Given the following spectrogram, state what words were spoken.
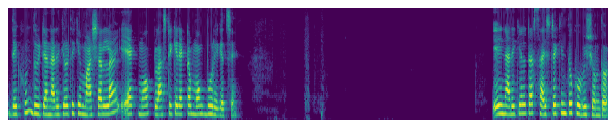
দেখুন দুইটা নারিকেল থেকে মাসাল্লাহ এক মগ, প্লাস্টিকের একটা মগ ভরে গেছে। এই নারিকেলটার সাইজটা কিন্তু খুবই সুন্দর।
